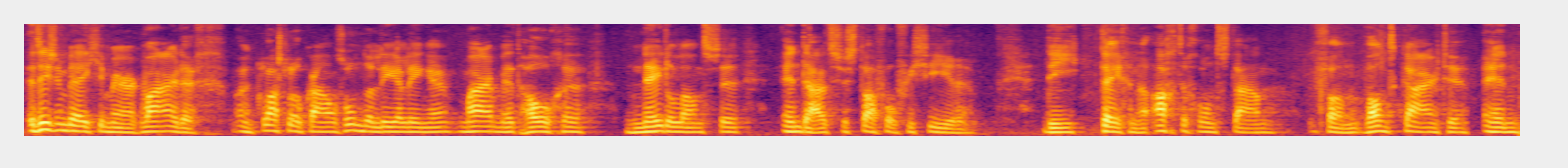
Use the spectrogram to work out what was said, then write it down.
Het is een beetje merkwaardig. Een klaslokaal zonder leerlingen, maar met hoge Nederlandse en Duitse stafofficieren. Die tegen een achtergrond staan van wandkaarten en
